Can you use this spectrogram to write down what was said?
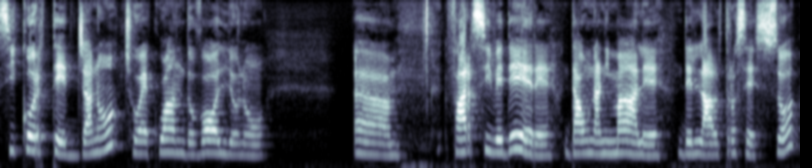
si corteggiano, cioè quando vogliono uh, farsi vedere da un animale dell'altro sesso,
